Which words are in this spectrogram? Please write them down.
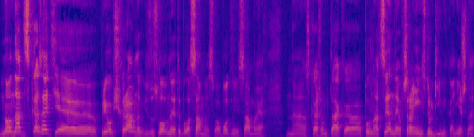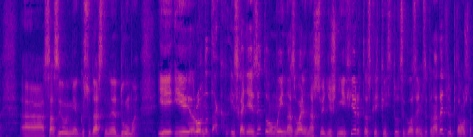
Но надо сказать, э, при общих равных, безусловно, это была самая свободная и самая скажем так, э, полноценная в сравнении с другими, конечно, э, созывами Государственная Дума. И, и ровно так, исходя из этого, мы и назвали наш сегодняшний эфир, так сказать, Конституция глазами законодателя, потому что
